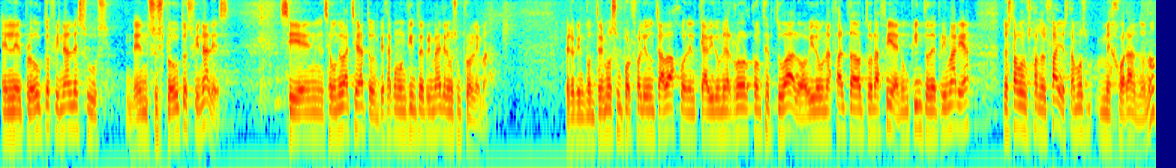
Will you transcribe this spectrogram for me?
en el producto final de sus, en sus productos finales. Si en segundo de bachillerato empieza como en quinto de primaria, tenemos un problema. Pero que encontremos un portfolio de un trabajo en el que ha habido un error conceptual o ha habido una falta de ortografía en un quinto de primaria, no estamos buscando el fallo, estamos mejorando. ¿no?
